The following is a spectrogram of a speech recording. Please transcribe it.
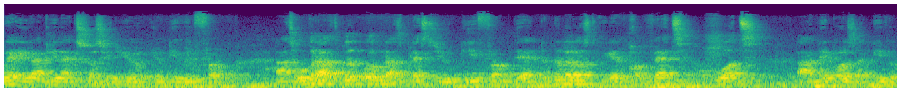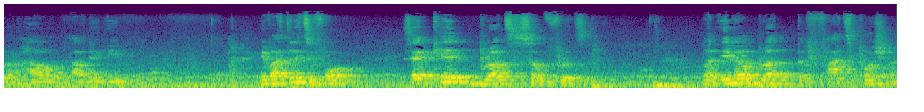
where you are you actually like sourcing your, your giving from? Uh, so God, has, God has blessed you, give from there. Don't let us again convert what our neighbors are giving or how, how they give. In verse 3 to 4, it said Cain brought some fruit, but Abel brought the fat portion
